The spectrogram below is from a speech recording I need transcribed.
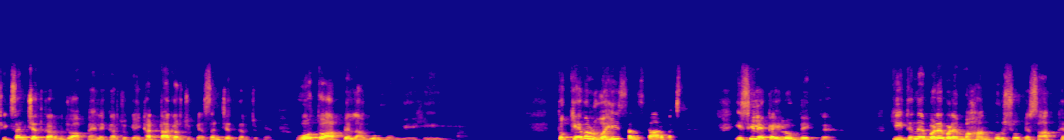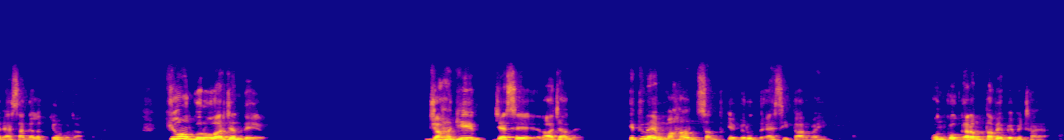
ठीक, संचित कर्म जो आप पहले कर चुके हैं, इकट्ठा कर चुके हैं, संचित कर चुके हैं, वो तो आप पे लागू होंगे ही। तो केवल वही संस्कार बचते हैं। इसीलिए कई लोग देखते हैं कि इतने बड़े बड़े महान पुरुषों के साथ फिर ऐसा गलत क्यों हो जाता है? क्यों गुरु अर्जन देव जहांगीर जैसे राजा ने इतने महान संत के विरुद्ध ऐसी कार्रवाई की, उनको गर्म तवे पे बिठाया।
